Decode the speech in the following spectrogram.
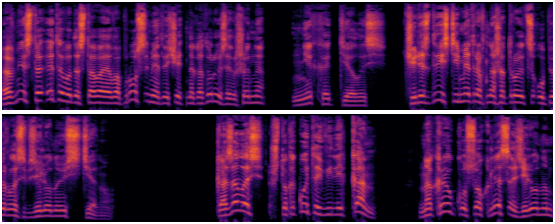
а вместо этого доставая вопросами, отвечать на которые совершенно не хотелось. Через 200 метров наша троица уперлась в зеленую стену. Казалось, что какой-то великан накрыл кусок леса зеленым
